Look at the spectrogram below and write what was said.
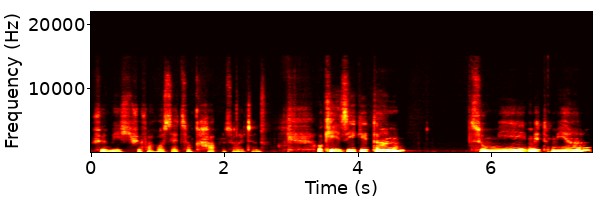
für mich für Voraussetzung haben sollte. Okay, sie geht dann zu mir, mit mir.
